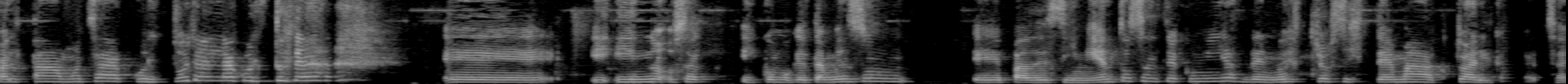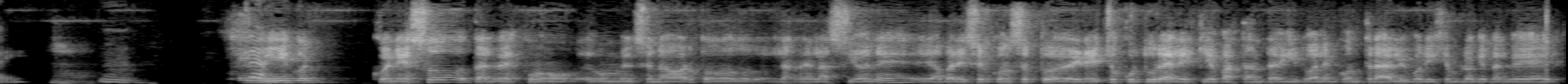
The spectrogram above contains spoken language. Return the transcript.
falta mucha cultura en la cultura eh, y, no, o sea, y como que también son eh, padecimientos, entre comillas, de nuestro sistema actual, ¿cachai? Mm. Mm. Eh, con, eso, tal vez como hemos mencionado todas las relaciones, apareció el concepto de derechos culturales, que es bastante habitual encontrarlo, y por ejemplo que tal vez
